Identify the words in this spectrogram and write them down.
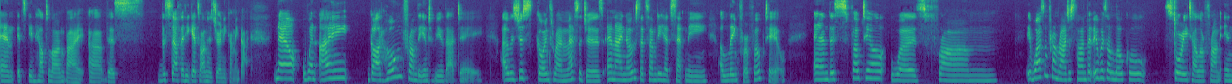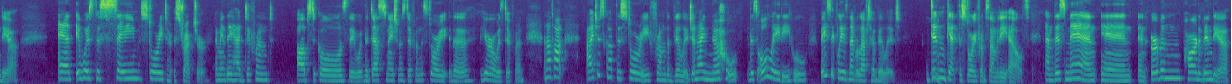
And it's being helped along by uh, this, the stuff that he gets on his journey coming back. Now, when I got home from the interview that day, I was just going through my messages and I noticed that somebody had sent me a link for a folk tale. And this folk tale was from, it wasn't from Rajasthan, but it was a local storyteller from India. And it was the same story t- structure. I mean, they had different obstacles. They were the destination was different. The story, the hero was different. And I thought, I just got this story from the village, and I know this old lady who basically has never left her village didn't get the story from somebody else. And this man in an urban part of India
